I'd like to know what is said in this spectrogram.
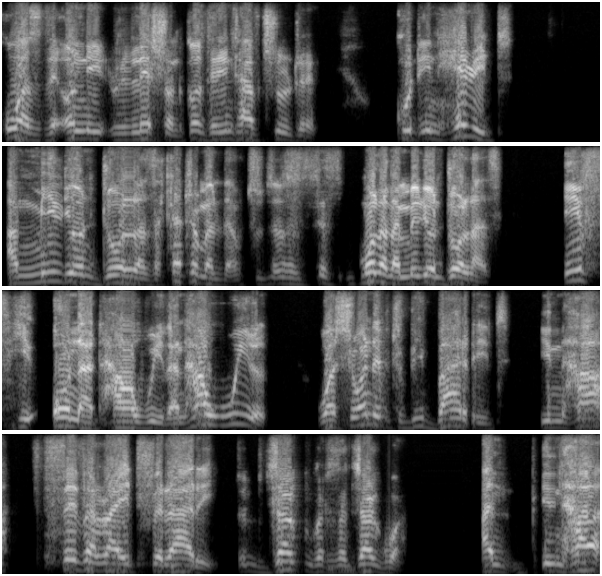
who was the only relation because they didn't have children, could inherit a million dollars. I can't remember, more than a million dollars if he honored her will. And her will was she wanted to be buried in her favorite Ferrari, Jaguar, a Jaguar, and in her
